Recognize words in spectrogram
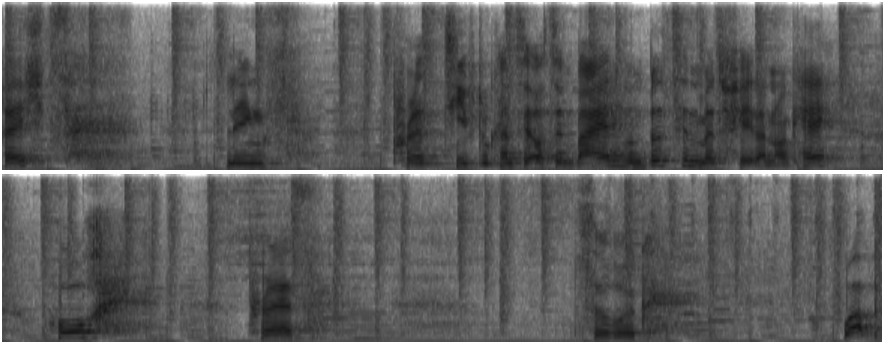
rechts, links, Press tief. Du kannst hier aus den Beinen so ein bisschen mitfedern, okay? Hoch, Press, zurück. Whoop.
